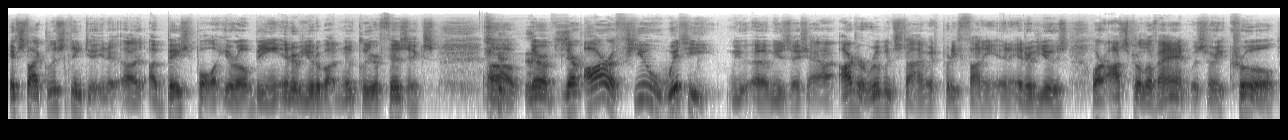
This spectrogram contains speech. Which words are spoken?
It's like listening to a, a baseball hero being interviewed about nuclear physics. Uh, there there are a few witty. Mu- Uh, musicians. Uh, Arthur Rubinstein was pretty funny in interviews, or Oscar Levant was very cruel.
